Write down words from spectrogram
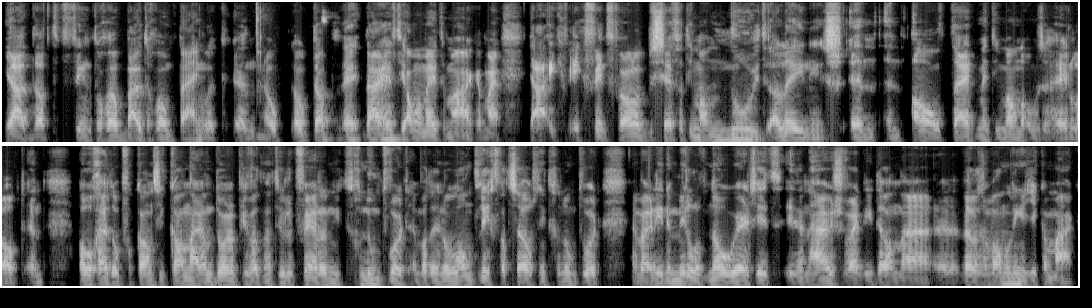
Ja, dat vind ik toch wel buitengewoon pijnlijk. En ook, ook dat, eh, daar heeft hij allemaal mee te maken. Maar ja, ik, ik vind vooral het besef dat die man nooit alleen is. En, en altijd met die mannen om zich heen loopt. En hooguit op vakantie kan naar een dorpje wat natuurlijk verder niet genoemd wordt. En wat in een land ligt wat zelfs niet genoemd wordt. En waar hij in the middle of nowhere zit. In een huis waar hij dan eh, eh, wel eens een wandelingetje kan maken.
